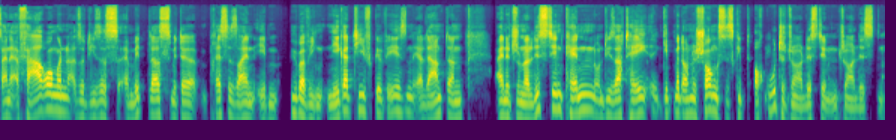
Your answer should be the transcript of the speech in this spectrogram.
seine Erfahrungen, also dieses Ermittlers mit der Presse seien eben überwiegend negativ gewesen. Er lernt dann eine Journalistin kennen und die sagt, hey, gib mir doch eine Chance. Es gibt auch gute Journalistinnen und Journalisten.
